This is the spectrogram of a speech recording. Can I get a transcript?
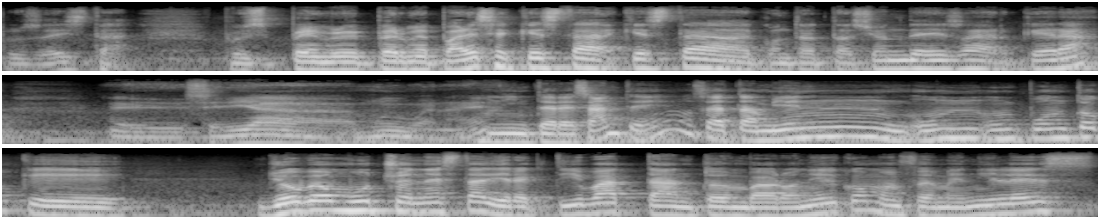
pues ahí está. Pues, pero, me parece que esta, que esta contratación de esa arquera eh, sería muy buena. ¿eh? Interesante, ¿eh? o sea, también un, un punto que yo veo mucho en esta directiva, tanto en varonil como en femenil, es,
